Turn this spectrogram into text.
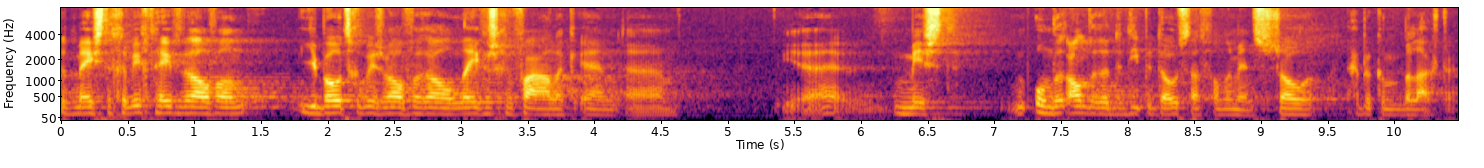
het meeste gewicht heeft wel van je boodschap is wel vooral levensgevaarlijk en eh, je mist onder andere de diepe doodstaat van de mens. Zo heb ik hem beluisterd.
